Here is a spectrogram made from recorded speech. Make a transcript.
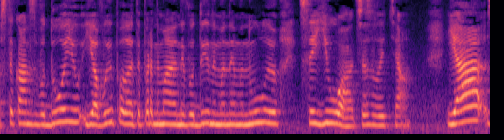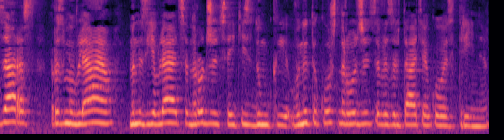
стакан з водою, я випила, тепер немає ні води, ні мене минулою. Це йога, це злиття. Я зараз розмовляю, в мене з'являються, народжуються якісь думки. Вони також народжуються в результаті якогось тріння.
